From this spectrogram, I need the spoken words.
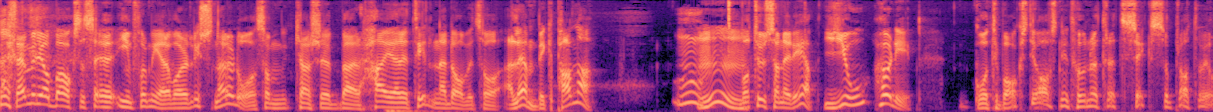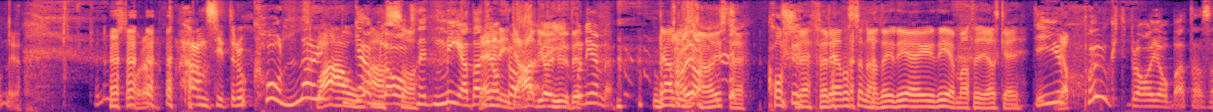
som Sen vill jag bara också informera våra lyssnare då, som kanske bär hajare till när David sa alembicpanna. Mm. Mm. Vad tusan är det? Jo, hörni, gå tillbaka till avsnitt 136 så pratar vi om det. Kan du det? Han sitter och kollar Wow, på gamla alltså. avsnitt medan Nej, jag nej, det pratar. hade jag i huvudet. Ja, det- just det. Korsreferenserna, det, det, är- det är Mattias grej. Det är ju Ja. sjukt bra jobbat alltså.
